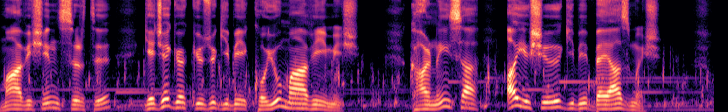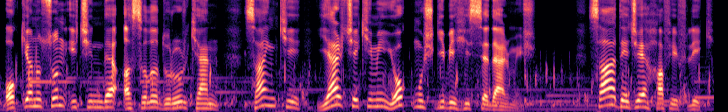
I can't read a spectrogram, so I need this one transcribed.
Mavişin sırtı gece gökyüzü gibi koyu maviymiş. Karnıysa ay ışığı gibi beyazmış. Okyanusun içinde asılı dururken sanki yer çekimi yokmuş gibi hissedermiş. Sadece hafiflik,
